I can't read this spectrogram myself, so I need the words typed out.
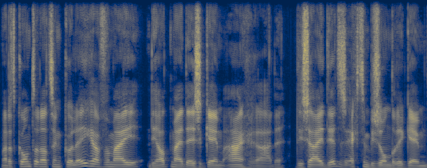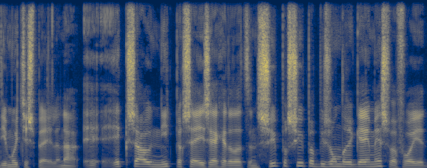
Maar dat komt omdat een collega van mij, die had mij deze game aangeraden. Die zei, dit is echt een bijzondere game, die moet je spelen. Nou, ik zou niet per se zeggen dat het een super, super bijzondere game is, waarvoor je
